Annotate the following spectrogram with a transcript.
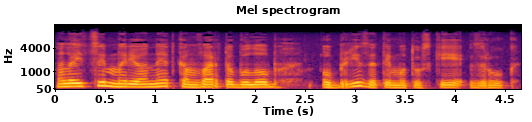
Але й цим маріонеткам варто було б обрізати мотузки з рук.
